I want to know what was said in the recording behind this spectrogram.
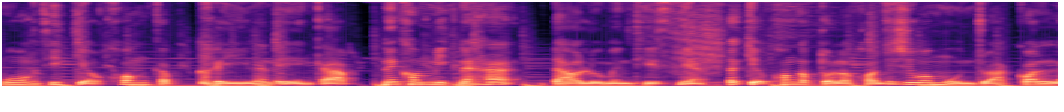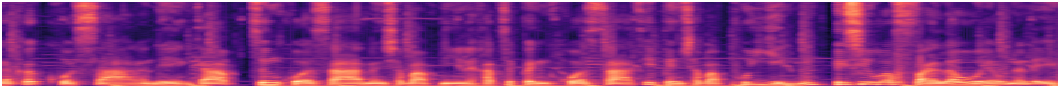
ม่วงที่เกี่ยวข้องกับครีนั่นเองครับ ในคอมิกนะฮะดาวลูเมนทิสเนี่ยจะเกี่ยวข้องกับตัวละครที่ชื่อว่ามูนดราก้อนและก็ควซานั่นเองครับ ซึ่งควซาในฉบับนี้นะครับจะเป็นควซาที่เป็นฉบับผู้หญิง ที่ชื่อว่าไฟลเวลนั่นเอง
